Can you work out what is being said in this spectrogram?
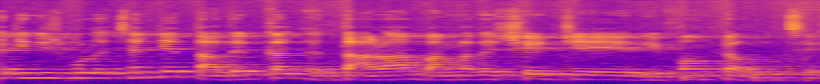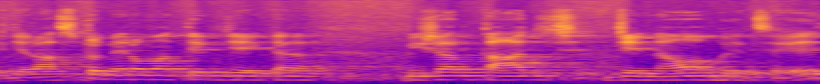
জিনিস বলেছেন যে তাদের কাছে, তারা বাংলাদেশের যে রিফর্মটা হচ্ছে, যে রাষ্ট্র মেরামতের যে একটা বিশাল কাজ যে নেওয়া হয়েছে,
